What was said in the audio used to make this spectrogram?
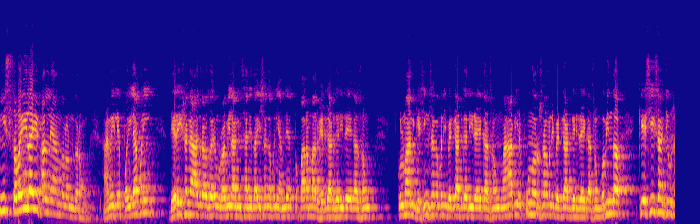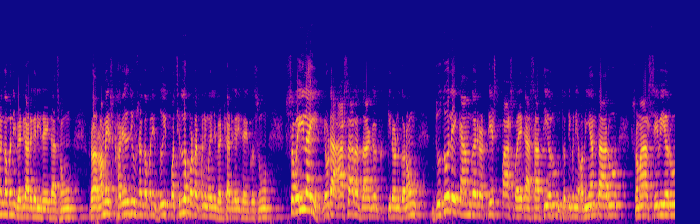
यी सबैलाई फाल्ने आन्दोलन गरौँ। हामीले पहिला पनि धेरैसँग आग्रह गऱ्यौँ रवि लामिछाने दाईसँग पनि हामीले बारम्बार भेटघाट गरिरहेका छौँ। कुलमान घिसिङसँग पनि भेटघाट गरिरहेका छौँ महावीर पुनहरूसँग पनि भेटघाट गरिरहेका छौँ गोविन्द केसीसँग ज्यूसँग पनि भेटघाट गरिरहेका छौँ र रमेश खरेलज्यूसँग पनि दुई पछिल्लो पटक पनि मैले भेटघाट गरिरहेको छु। सबैलाई एउटा आशा र जागको किरण गरौँ। जो जसले काम गरेर टेस्ट पास भएका साथीहरू जति पनि अभियन्ताहरू समाजसेवीहरू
